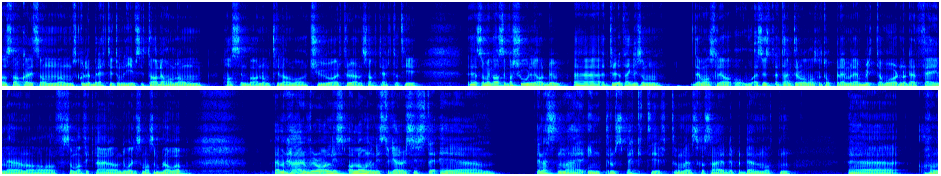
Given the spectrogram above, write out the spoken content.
Og snakka litt om, om skulle brette ut om livet sitt. Det handla om hans barndom til han var 20 år, tror jeg han har sagt i ettertid. Eh, Som en ganske personlig album. Eh, Jeg, tenker liksom det er vanskelig jeg, synes, jeg tenkte det var vanskelig å toppe det med den Brit Awarden og den famen og, som han fikk der. Det var liksom hans blow-up. Men her, We're All in this, Alone in This Together, jeg syns det er Det er nesten mer introspektivt, om jeg skal si det på den måten. Eh, han,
